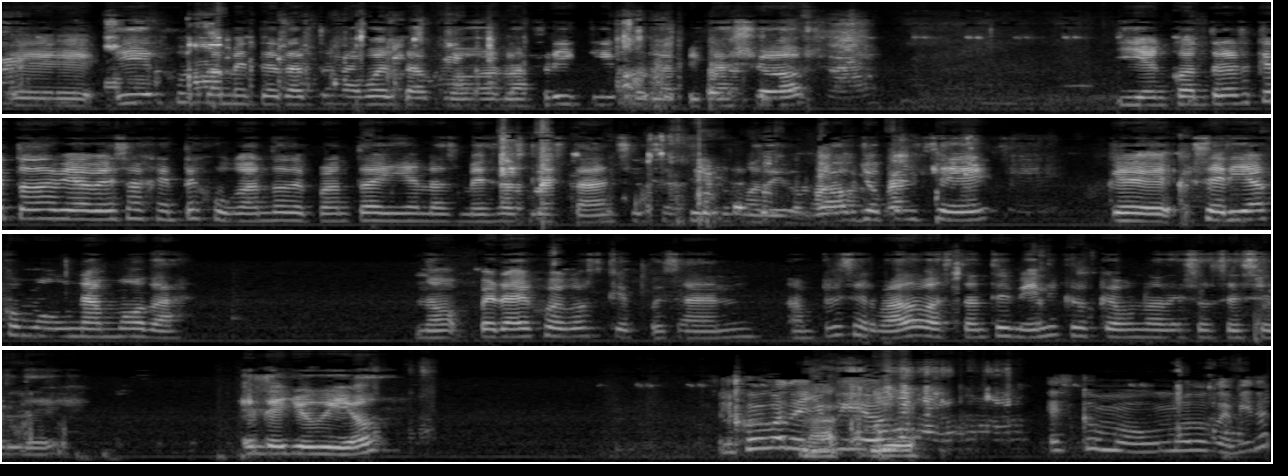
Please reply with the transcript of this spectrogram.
eh, ir justamente a darte una vuelta por la Friki, por la Pikachu y encontrar que todavía ves a gente jugando de pronto ahí en las mesas que están, así como de, wow, yo pensé que sería como una moda no, pero hay juegos que pues han, han preservado bastante bien y creo que uno de esos es el de el de Yu-Gi-Oh. ¿El juego de Yu-Gi-Oh es como un modo de vida?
